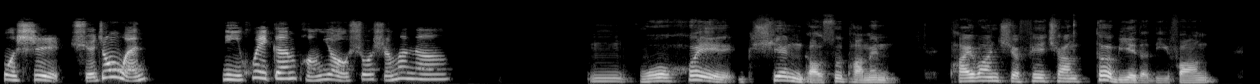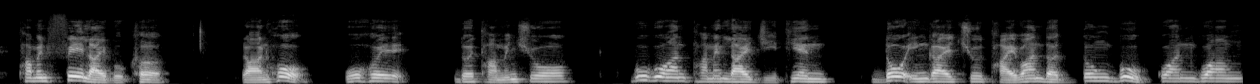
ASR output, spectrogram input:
或是学中文，你会跟朋友说什么呢？嗯，我会先告诉他们，台湾是非常特别的地方，他们非来不可。然后我会对他们说，不管他们来几天，都应该去台湾的东部观光，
